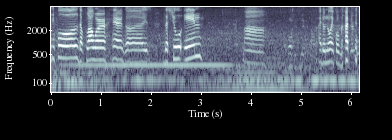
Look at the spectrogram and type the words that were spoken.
beautiful. The flower here, guys. The shoe in. Uh, I don't know. I forgot.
